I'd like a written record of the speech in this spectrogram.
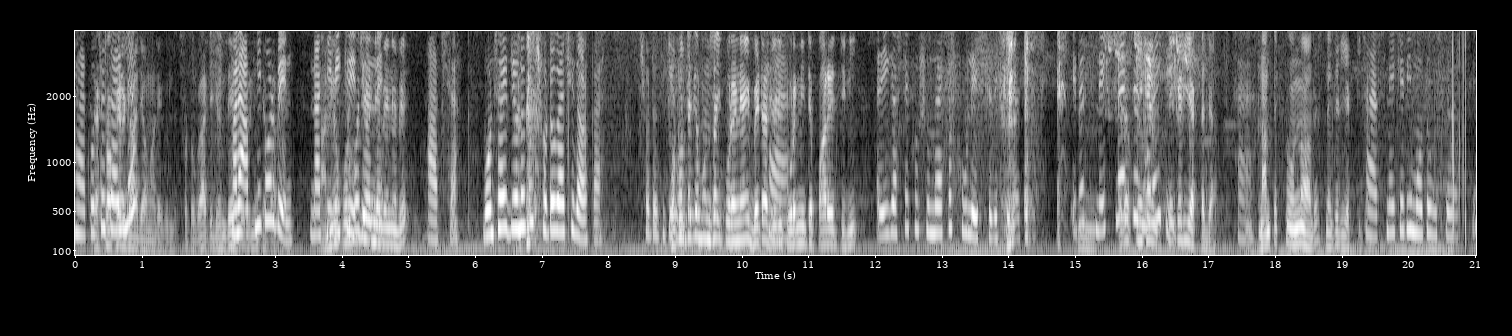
হ্যাঁ করতে চাইলে ছোট গাছ মানে আপনি করবেন। নাকি বিক্রির জন্য? আচ্ছা বনসাইয়ের জন্য তো ছোট গাছই দরকার ছোট থেকে ছোট থেকে বনসাই করে নেয় বেটার যদি হ্যাঁ। করে নিতে পারে তিনি। আর এই গাছটা খুব সুন্দর একটা ফুল এসছে দেখতে পাচ্ছি। এটা স্নেক প্ল্যান্টের ভ্যারাইটি? স্নেকেরই একটা জাত। হ্যাঁ। নামটা একটু অন্য হবে স্নেকেরই একটি জাত। হ্যাঁ স্নেকেরই মতো বুঝতে পারছি।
